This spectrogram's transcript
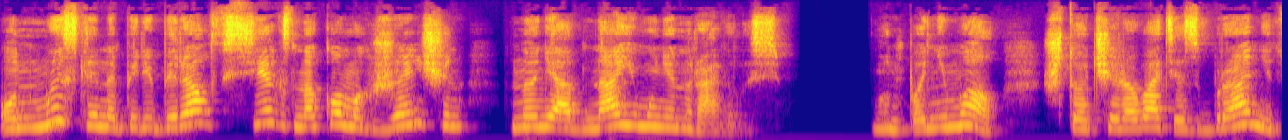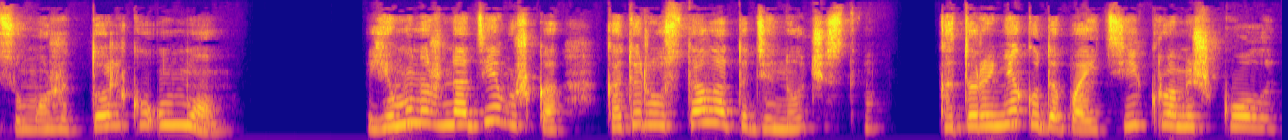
он мысленно перебирал всех знакомых женщин, но ни одна ему не нравилась. Он понимал, что очаровать избранницу может только умом. Ему нужна девушка, которая устала от одиночества, которой некуда пойти, кроме школы,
